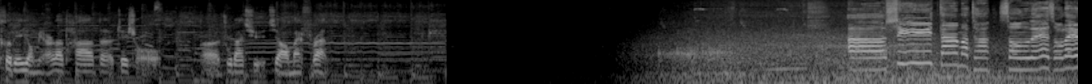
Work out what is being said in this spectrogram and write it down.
特别有名的，他的这首呃主打曲叫《My Friend》。明日またそれぞれ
